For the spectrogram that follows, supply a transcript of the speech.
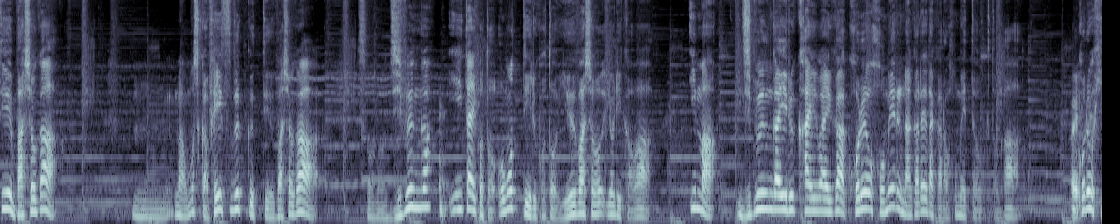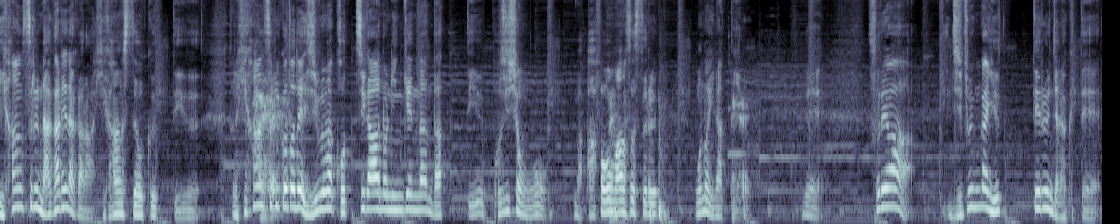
ていう場所が、うん、まあ、もしくは Facebook っていう場所が、その自分が言いたいこと、思っていることを言う場所よりかは、今、自分がいる界隈がこれを褒める流れだから褒めておくとか、はいこれを批判する流れだから批判しておくっていう、その批判することで自分はこっち側の人間なんだっていうポジションを、まあ、パフォーマンスするものになっている。で、それは自分が言ってるんじゃなくて、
